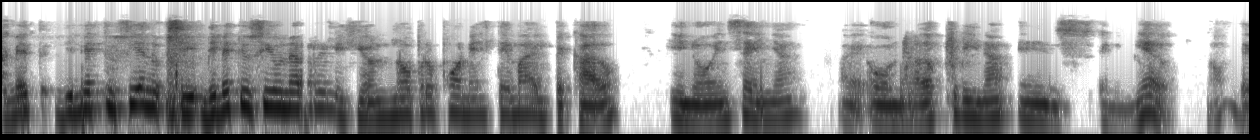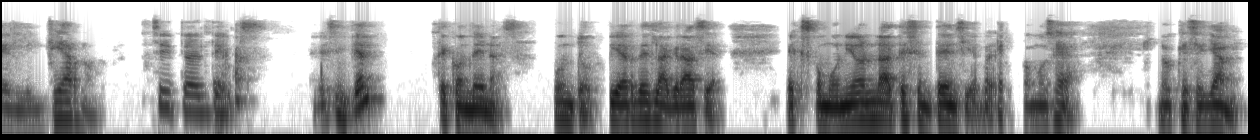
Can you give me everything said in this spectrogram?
Dime, dime tú si, dime tú si una religión no propone el tema del pecado y no enseña eh, o no adoctrina en, en el miedo, ¿no? Del infierno. Sí, todo el tiempo. ¿Eres, infiel? Te condenas. Punto. Pierdes la gracia. Excomunión, late sentencia, como sea, lo que se llame.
